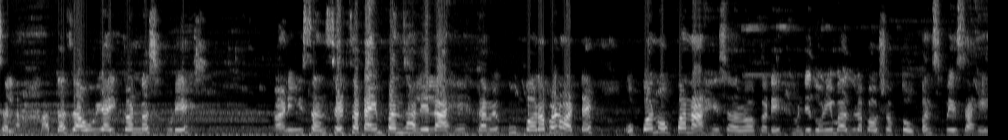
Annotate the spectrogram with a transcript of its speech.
चला आता जाऊया इकडनंच पुढे. आणि सनसेटचा टाईम पण झालेला आहे त्यामुळे खूप बरं पण वाटतंय. ओपन ओपन आहे सर्वकडे. म्हणजे दोन्ही बाजूला पाहू शकतो ओपन स्पेस आहे.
